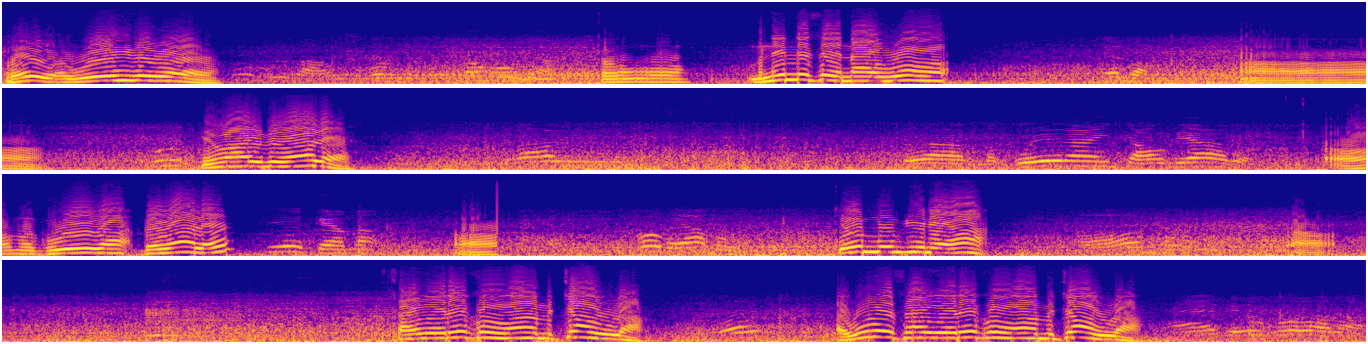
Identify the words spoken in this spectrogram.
စပိန်နေပြန်ဝေးအဝေးကြီးပဲပေါ့ဟုတ်ပြီပါဘူးဘုံသုံးဦးမြောက်တော့မနစ်20နိုင်ပေါ့အဲ့ပေါ့အော်မြန်မာပြည်ပဲရလဲဒါလီဟိုကမကွေးတိုင်းတောင်ပြားပေါ့အော်မကွေးကဘယ်ရလဲဒီကံမအော်ဟုတ်ဗျာမို့ကျော်မုံပြင်းနေကဩမို့အော်ဆိုင်ငယ်တဲ့ကောင်ကမကြောက်ဘူးလားဟဲ့အခုတော့ဆိုင်ငယ်တဲ့ကောင်ကမကြောက်ဘူးလားအဲဘယ်လိုခေါ်ပါလား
